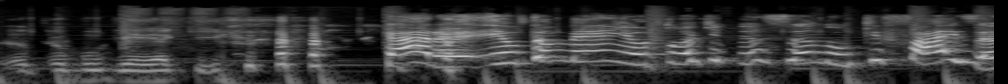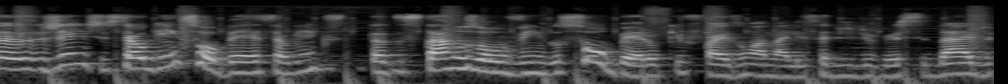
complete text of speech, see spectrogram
Eu, eu buguei aqui. Cara, eu também, eu tô aqui pensando o que faz. Eh, gente, se alguém soubesse, alguém que está nos ouvindo souber o que faz um analista de diversidade,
